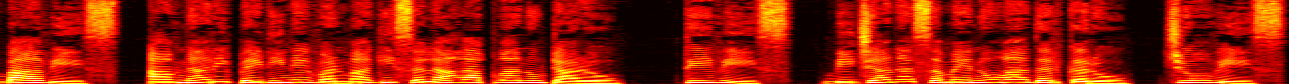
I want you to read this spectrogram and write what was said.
બાવીસ, આવનારી પેઢીને વણમાગી સલાહ આપવાનું ટાળો. ત્રેવીસ, બીજાના સમયનો આદર કરો. ચોવીસ.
